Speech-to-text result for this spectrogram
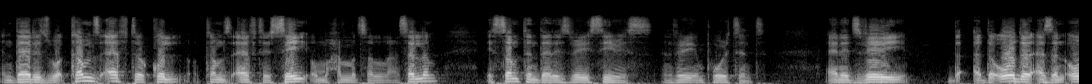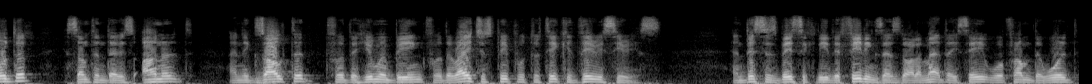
And that is what comes after Qul, what comes after Say, O Muhammad Sallallahu Alaihi Wasallam, is something that is very serious and very important. And it's very, the, the order as an order is something that is honored and exalted for the human being, for the righteous people to take it very serious. And this is basically the feelings, as the ulama they say, were from the word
